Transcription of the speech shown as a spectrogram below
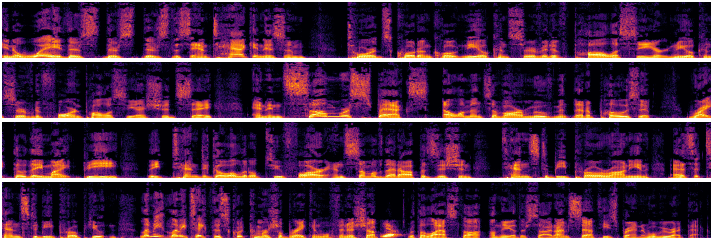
in a way there's there's there's this antagonism towards quote unquote neoconservative policy or neoconservative foreign policy, I should say, and in some respects, elements of our movement that oppose it, right though they might be, they tend to go a little too far, and some of that opposition tends to be pro-Iranian as it tends to be pro-Putin. Let me let me take this quick commercial break, and we'll finish up Yeah. with the last thought on the other side. I'm Seth. He's Brandon. We'll be right back.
